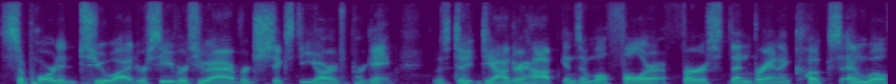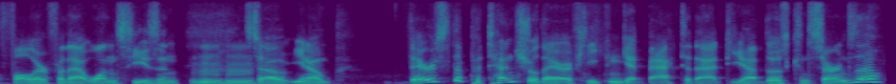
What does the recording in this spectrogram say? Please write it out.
supported two wide receivers who averaged 60 yards per game? It was De- DeAndre Hopkins and Will Fuller at first, then Brandin Cooks and Will Fuller for that one season. Mhm. So, you know, there's the potential there if he can get back to that. Do you have those concerns though?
